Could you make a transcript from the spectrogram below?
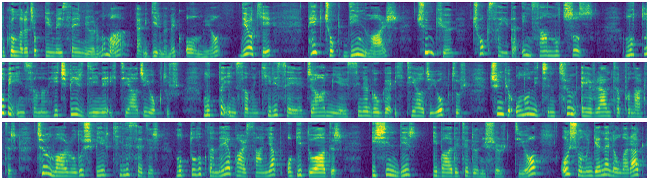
Bu konulara çok girmeyi sevmiyorum ama yani girmemek olmuyor. Diyor ki pek çok din var çünkü çok sayıda insan mutsuz. Mutlu bir insanın hiçbir dine ihtiyacı yoktur. Mutlu insanın kiliseye, camiye, sinagoga ihtiyacı yoktur. Çünkü onun için tüm evren tapınaktır. Tüm varoluş bir kilisedir. Mutlulukla ne yaparsan yap o bir duadır. İşin bir ibadete dönüşür diyor. Osho'nun genel olarak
